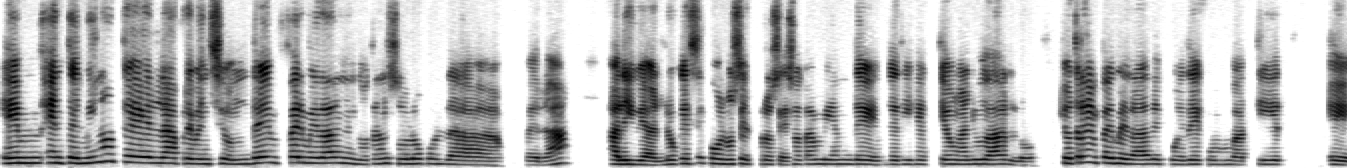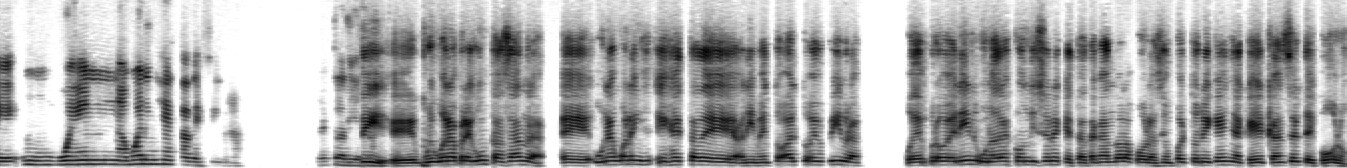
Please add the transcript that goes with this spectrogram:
En, en, términos de la prevención de enfermedades, no tan solo con la, ¿verdad? Aliviar lo que se conoce, el proceso también de, de digestión, ayudarlo. ¿Qué otras enfermedades puede combatir eh, un buen, una buena ingesta de fibra? Sí, eh, muy buena pregunta, Sandra. Eh, una buena ingesta de alimentos altos en fibra pueden provenir una de las condiciones que está atacando a la población puertorriqueña, que es el cáncer de colon.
